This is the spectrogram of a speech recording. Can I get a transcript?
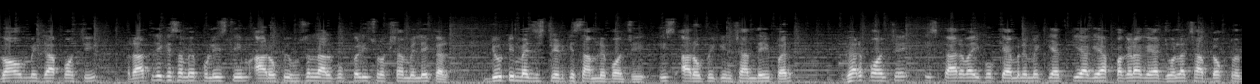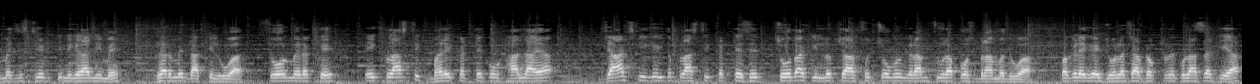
गाँव में जा पहुँची। रात्रि के समय पुलिस टीम आरोपी हुसन लाल को कड़ी सुरक्षा में लेकर ड्यूटी मजिस्ट्रेट के सामने पहुँची। इस आरोपी की निशानदेही पर घर पहुँचे। इस कार्रवाई को कैमरे में कैद किया गया पकड़ा गया। झोला छाप डॉक्टर मजिस्ट्रेट की निगरानी में घर में दाखिल हुआ। स्टोर में रखे एक प्लास्टिक भरे कट्टे को उठा लाया। जाँच की गई तो प्लास्टिक कट्टे से 14 किलो चार सौ चौवन ग्राम चूरा पोस्ट बरामद हुआ। पकड़े गए झोला छाप डॉक्टर ने खुलासा किया।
